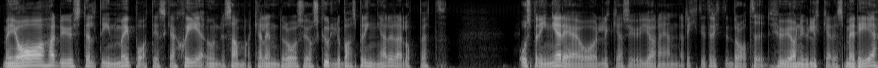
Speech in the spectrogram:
Men jag hade ju ställt in mig på att det ska ske under samma kalenderår så jag skulle bara springa det där loppet. Och springer det och lyckas ju göra en riktigt, riktigt bra tid. Hur jag nu lyckades med det.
